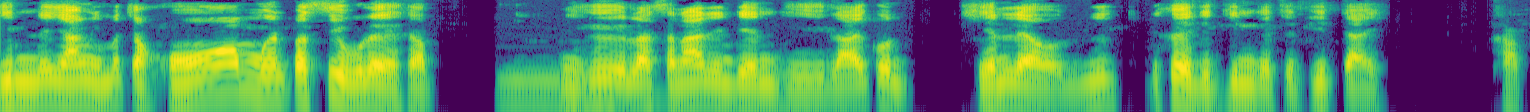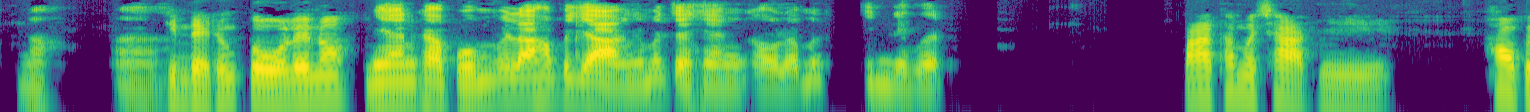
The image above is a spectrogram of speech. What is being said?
กินในอย่างนี้มันจะหอมเหมือนปลาซิวเลยครับ นี่คือลักษณะเด่นๆที่หลายคนเขียนแล้วหรือเคยได้กินก็จะพิดใจ ครับเนาะ อ่ากินได้ทั้งโตวเลยเนาะแมนครับ ผมเวลาเขาไปย่างเนี่ยมันจะแห้งเขาแล้วมันกินได้เบิดปลาธรรมชาตินี่เฮาไป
